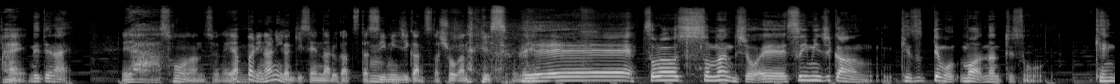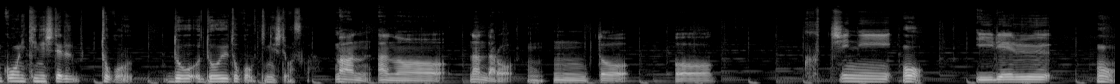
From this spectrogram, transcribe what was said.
はい。寝てない。いやーそうなんですよね。やっぱり何が犠牲になるかっつったら睡眠時間っつったらしょうがないですよね、へえ。それは、そのなんでしょう、えー睡眠時間削っても、まあ、なんていうそう、健康に気にしてるとこ、どう、どういうとこを気にしてますか？まああのーなんだろう、ううん。ーんとお口にお。入れるうん。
